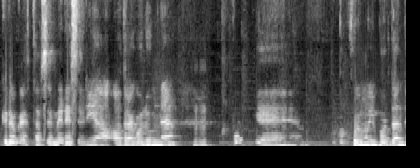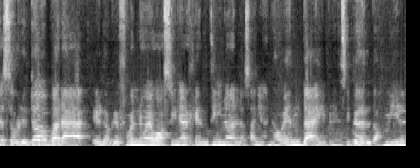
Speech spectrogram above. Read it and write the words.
creo que hasta se merecería otra columna, porque fue muy importante, sobre todo para lo que fue el nuevo cine argentino en los años 90 y principios del 2000.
